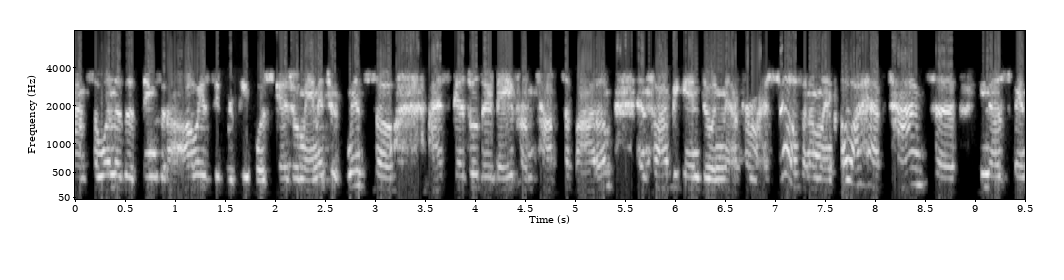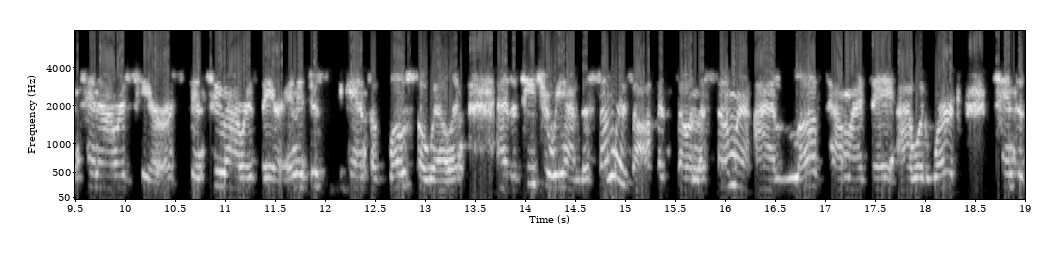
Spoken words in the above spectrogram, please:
time. So one of the things that I always do for people is schedule management. So I schedule their day from top to bottom. And so I began doing that for myself. And I'm like, oh, I have time to, you know, spend 10 hours here or spend two hours there. And it just began to flow so well. And as a teacher, we have the summers off. And so in the summer, I loved how my day, I would work 10 to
